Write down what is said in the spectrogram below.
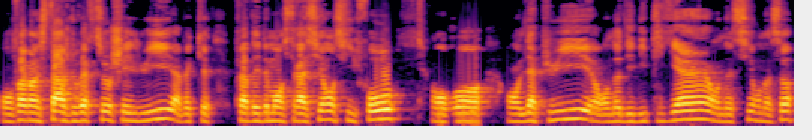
on va faire un stage d'ouverture chez lui avec faire des démonstrations s'il faut. On va, on l'appuie, on a des dépliants, on a ci, on a ça.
